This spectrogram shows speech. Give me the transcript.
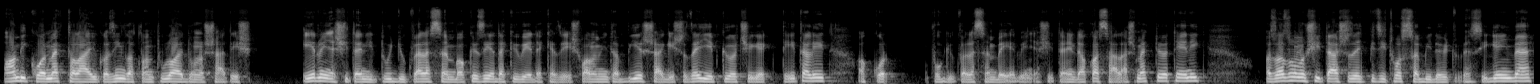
amikor megtaláljuk az ingatlan tulajdonosát és érvényesíteni tudjuk vele szembe a közérdekű védekezés, valamint a bírság és az egyéb költségek tételét, akkor fogjuk vele szembe érvényesíteni. De a kaszálás megtörténik, az azonosítás az egy picit hosszabb időt vesz igénybe.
